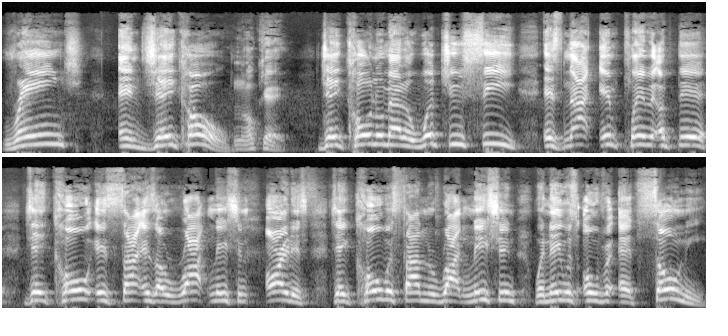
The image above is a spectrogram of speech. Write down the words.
Range, and J Cole. Okay. J. Cole, no matter what you see, is not implanted up there. J. Cole is signed is a Roc Nation artist. J. Cole was signed to Roc Nation when they was over at Sony.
